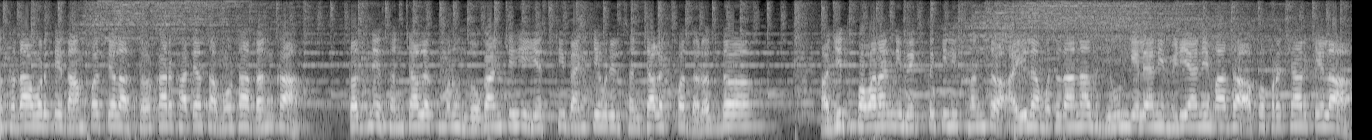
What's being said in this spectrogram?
सदावर्ते दाम्पत्याला सहकार खात्याचा मोठा दणका. तज्ज्ञ संचालक म्हणून दोघांचेही एस टी बँकेवरील संचालकपद रद्द. अजित पवारांनी व्यक्त केली खंत. आईला मतदानास घेऊन गेल्याने मीडियाने माझा अपप्रचार केला.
